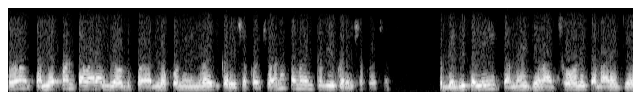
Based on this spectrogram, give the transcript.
તો તમે પણ તમારા બ્લોગ પર લોકોને ઇન્વાઇટ કરી શકો છો અને તમે ઇન્ટરવ્યુ કરી શકો છો. તો બેઝિકલી તમે જેવા છો ને તમારે જે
